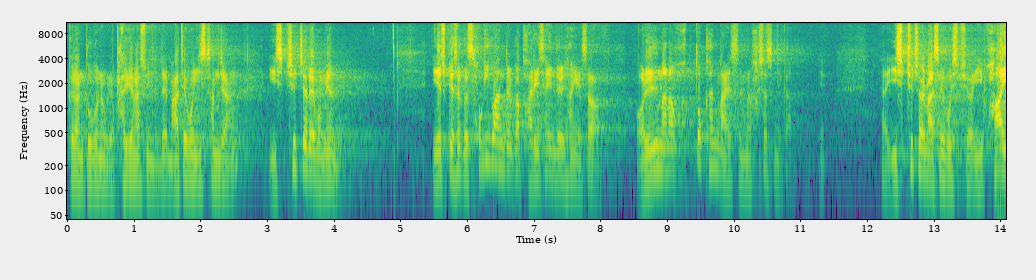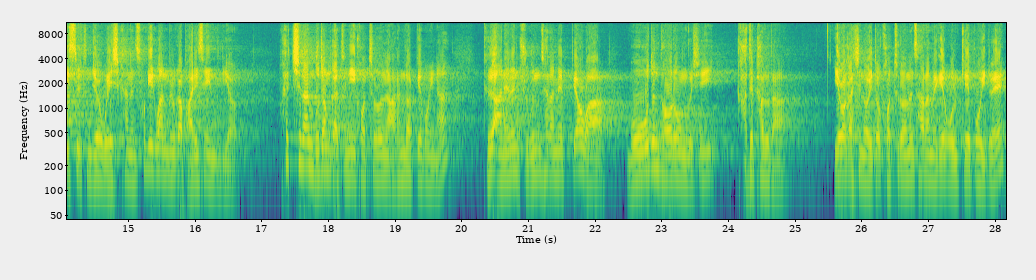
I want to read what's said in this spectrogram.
그런 부분을 우리가 발견할 수 있는데 마태복음 23장 27절에 보면 예수께서 그 서기관들과 바리새인들을 향해서 얼마나 혹독한 말씀을 하셨습니까? 27절 말씀해 보십시오. 이 화 있을 진저 외식하는 서기관들과 바리새인들이여 회칠한 무덤 같으니 겉으로는 아름답게 보이나 그 안에는 죽은 사람의 뼈와 모든 더러운 것이 가득하도다. 이와 같이 너희도 겉으로는 사람에게 옳게 보이되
